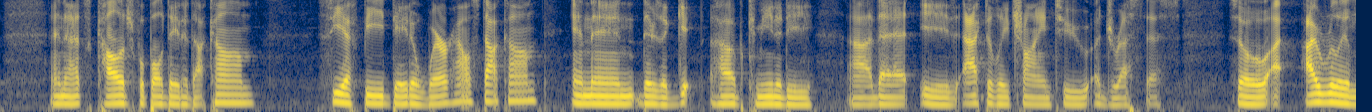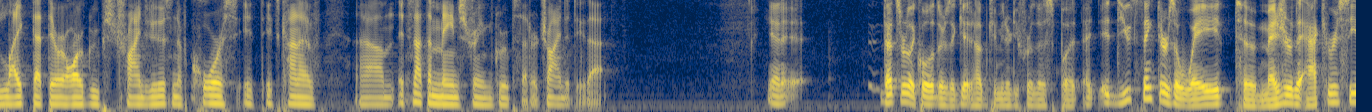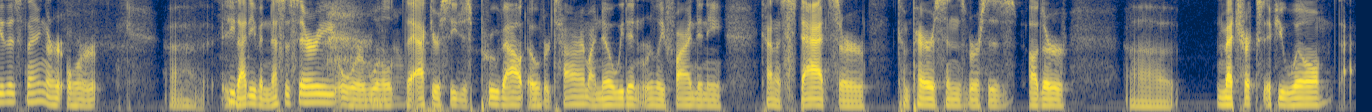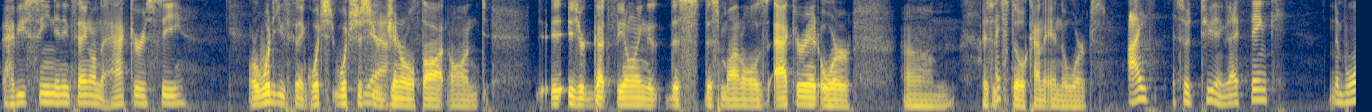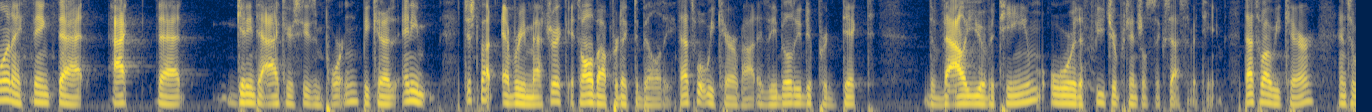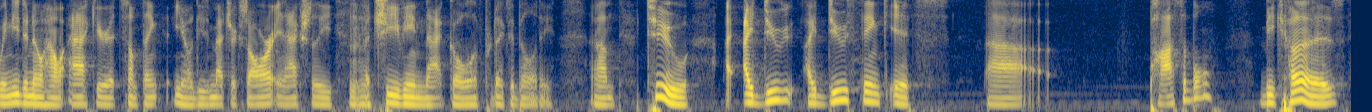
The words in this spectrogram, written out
And that's collegefootballdata.com, cfbdatawarehouse.com, and then there's a GitHub community uh, that is actively trying to address this. So I, I really like that there are groups trying to do this, and of course it, it's kind of um, it's not the mainstream groups that are trying to do that. Yeah, it, that's really cool. That there's a GitHub community for this, but uh, do you think there's a way to measure the accuracy of this thing, or, or uh, See, is that even necessary, or will the accuracy just prove out over time? I know we didn't really find any kind of stats or comparisons versus other uh, metrics, if you will. Have you seen anything on the accuracy, or what do you think? What's what's just yeah. your general thought on? Is your gut feeling that this this model is accurate, or um, is it I, still kind of in the works? I so two things. I think number one, I think that ac- that getting to accuracy is important because any just about every metric, it's all about predictability. That's what we care about is the ability to predict the value of a team or the future potential success of a team. That's why we care. And so we need to know how accurate something, you know, these metrics are in actually mm-hmm. achieving that goal of predictability. Um, two, I, do I do think it's uh, possible because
